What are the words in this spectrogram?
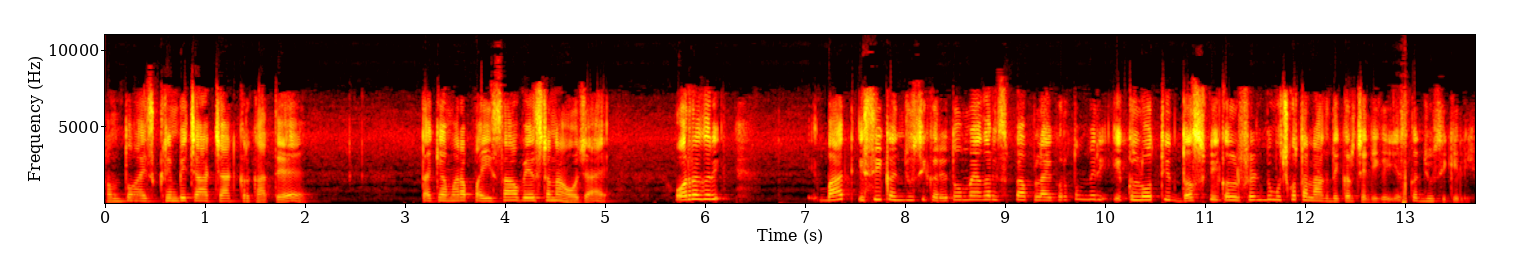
हम तो आइसक्रीम भी चाट चाट कर खाते हैं, ताकि हमारा पैसा वेस्ट ना हो जाए। और अगर बात इसी कंजूसी करे तो मैं अगर इस पर अप्लाई करूँ तो मेरी इकलौती दसवीं गर्लफ्रेंड भी मुझको तलाक देकर चली गई इस कंजूसी के लिए।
